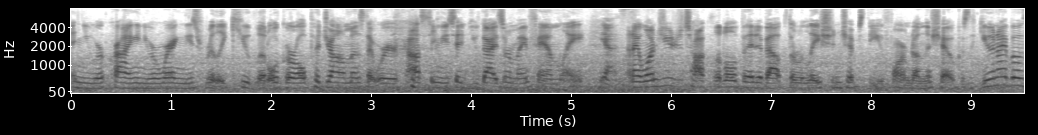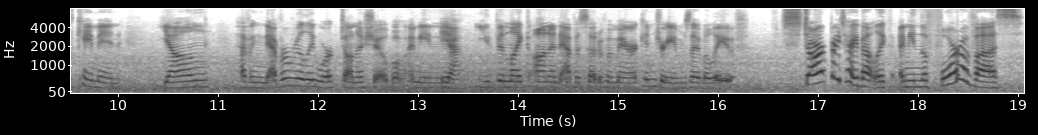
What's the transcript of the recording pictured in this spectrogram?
and you were crying and you were wearing these really cute little girl pajamas that were your costume. you said, You guys are my family. Yes. And I wanted you to talk a little bit about the relationships that you formed on the show. Because like, you and I both came in young, having never really worked on a show. But I mean, Yeah. you'd been like on an episode of American Dreams, I believe. Start by talking about like, I mean, the four of us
